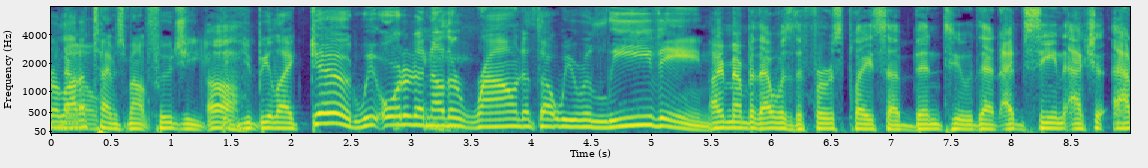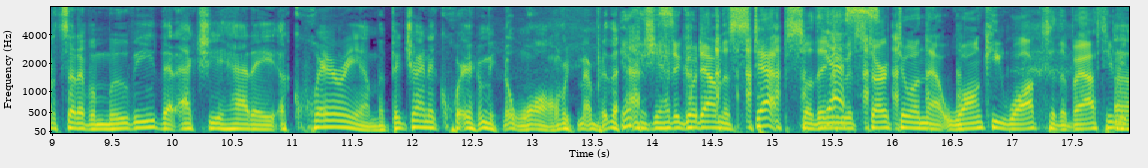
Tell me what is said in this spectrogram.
remember a lot no. of times Mount Fuji, Oh. you'd be like, dude, we ordered another round. I thought we were leaving. I remember that was the first place I've been to that I've seen actually outside of a movie that actually had a aquarium, a big giant aquarium in a wall. Remember that? yeah, because you had to go down the steps. So then you would start doing that wonky walk to the bathroom. You do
